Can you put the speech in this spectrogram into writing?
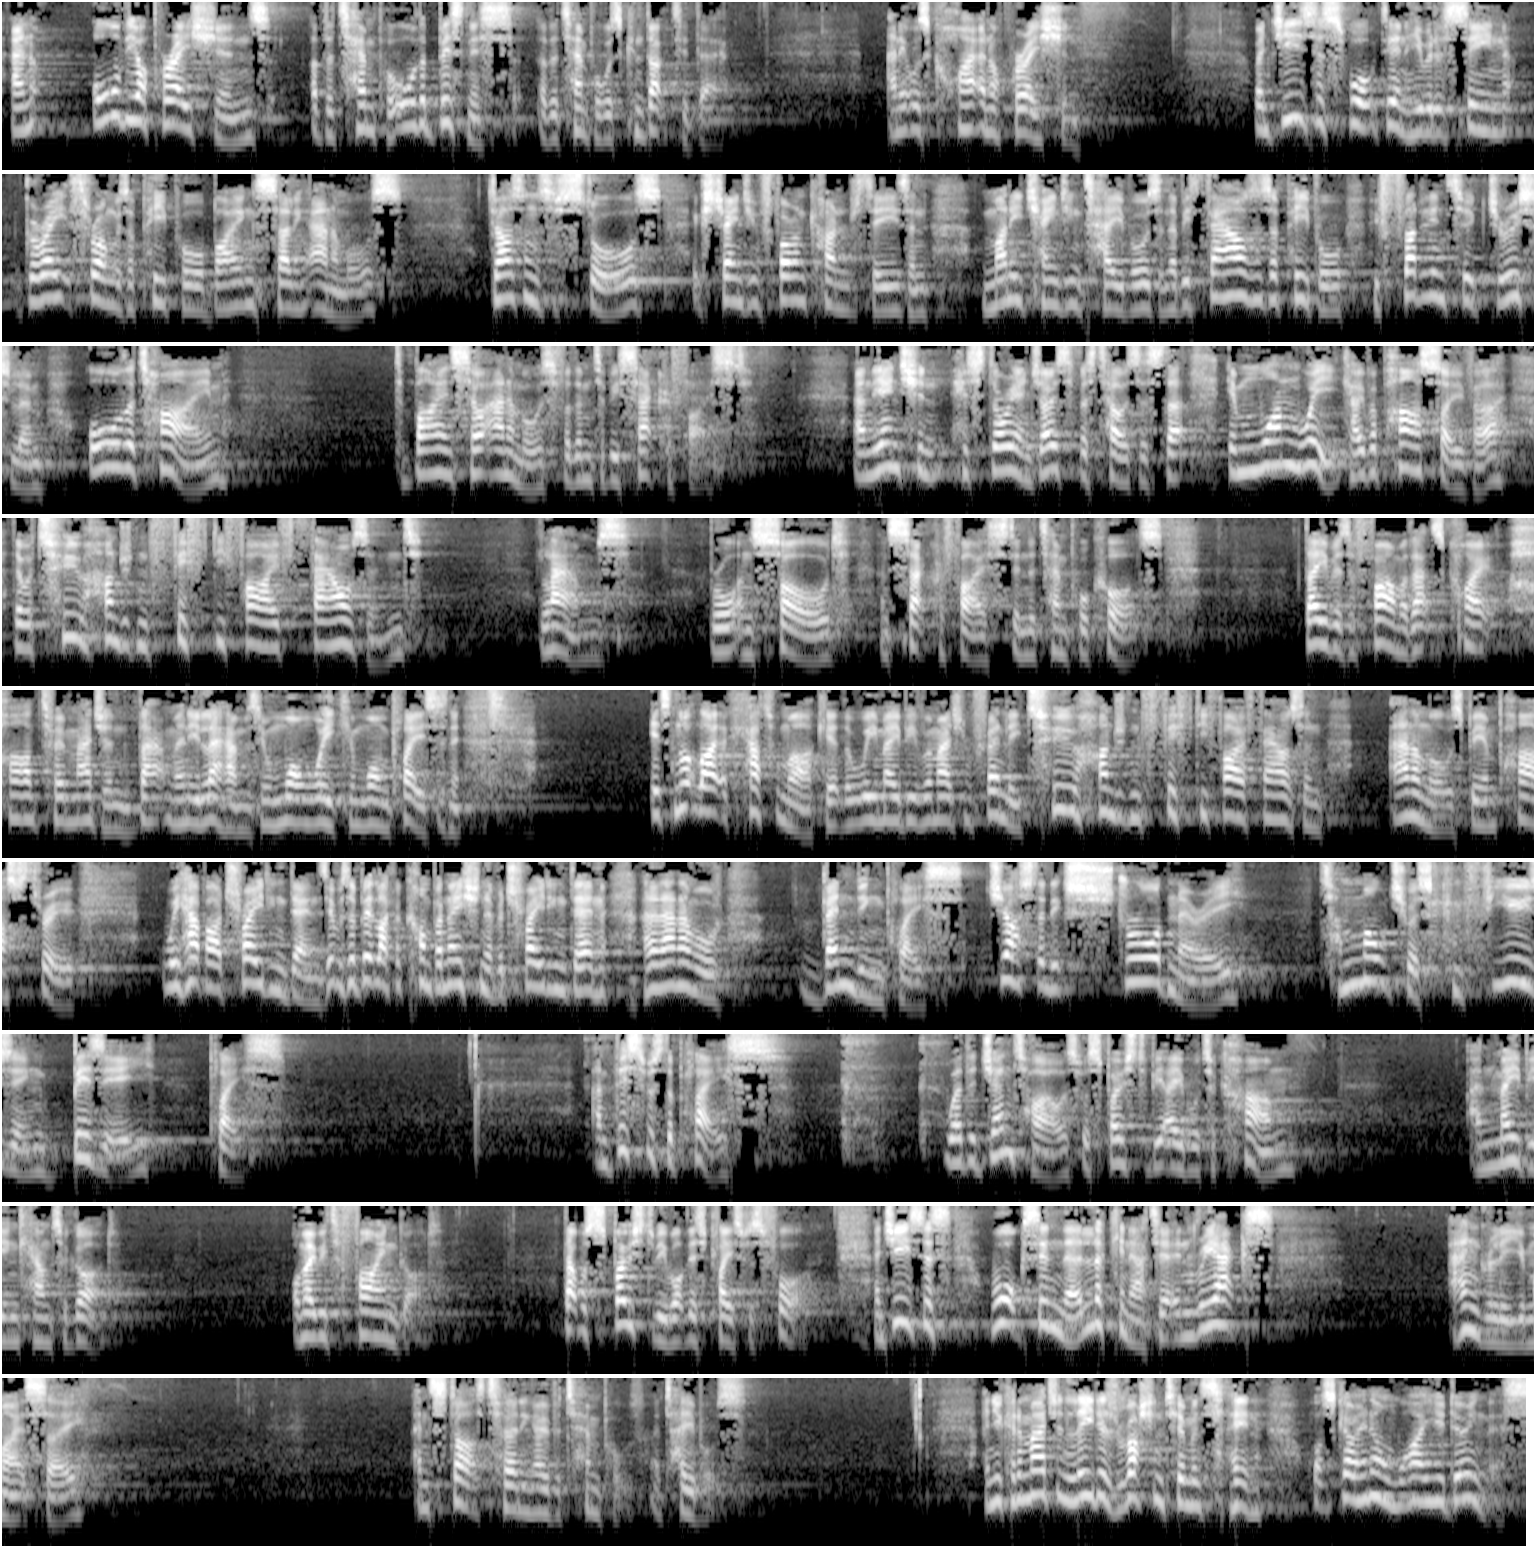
And all the operations of the temple, all the business of the temple was conducted there. And it was quite an operation. When Jesus walked in, he would have seen great throngs of people buying, selling animals, dozens of stores exchanging foreign currencies and money changing tables, and there'd be thousands of people who flooded into Jerusalem all the time to buy and sell animals for them to be sacrificed. And the ancient historian Josephus tells us that in one week over Passover, there were 255,000 lambs brought and sold and sacrificed in the temple courts. Dave, as a farmer, that's quite hard to imagine that many lambs in one week in one place, isn't it? It's not like a cattle market that we maybe imagine friendly. 255,000 animals being passed through. We have our trading dens. It was a bit like a combination of a trading den and an animal vending place. Just an extraordinary tumultuous, confusing, busy place. And this was the place where the Gentiles were supposed to be able to come and maybe encounter God, or maybe to find God. That was supposed to be what this place was for. And Jesus walks in there looking at it and reacts angrily, you might say, and starts turning over temples, uh, tables. And you can imagine leaders rushing to him and saying, What's going on? Why are you doing this?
